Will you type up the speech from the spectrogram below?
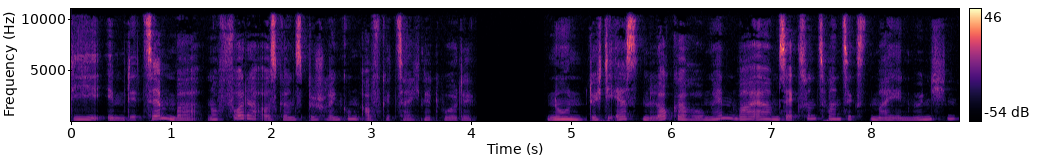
die im Dezember noch vor der Ausgangsbeschränkung aufgezeichnet wurde. Nun, durch die ersten Lockerungen war er am 26. Mai in München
